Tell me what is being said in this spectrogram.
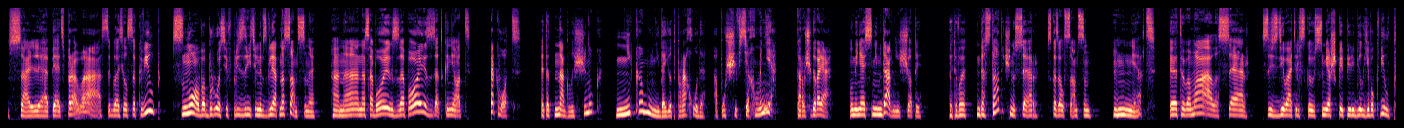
«Салли опять права», — согласился Квилп, снова бросив презрительный взгляд на Самсона. «Она нас обоих за пояс заткнет. Так вот, этот наглый щенок никому не дает прохода, а пуще всех мне. Короче говоря, у меня с ним давние счеты». «Этого достаточно, сэр?» — сказал Самсон. «Нет, этого мало, сэр», — с издевательской усмешкой перебил его Квилп.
